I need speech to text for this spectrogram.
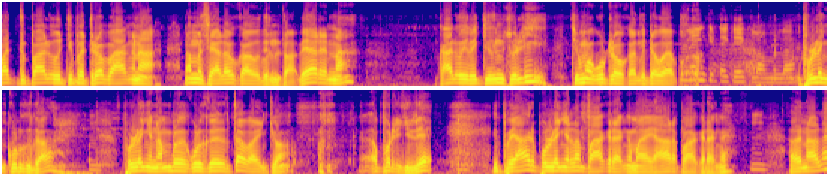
பத்து பால் ஊற்றி பத்து ரூபா வாங்கினா நம்ம செலவுக்கு ஆகுதுன்ட்டோம் வேறு என்ன? கால் வலி வச்சுதுன்னு சொல்லி சும்மா வீட்டில் உட்காந்துட்டு பிள்ளைங்க கொடுக்குதா? பிள்ளைங்க நம்ம கொடுக்கறது தான் வாங்கிக்கும். அப்படி இருக்குது. இப்போ யார் பிள்ளைங்கெல்லாம் பார்க்குறாங்கம்மா யாரை பார்க்குறாங்க அதனால்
